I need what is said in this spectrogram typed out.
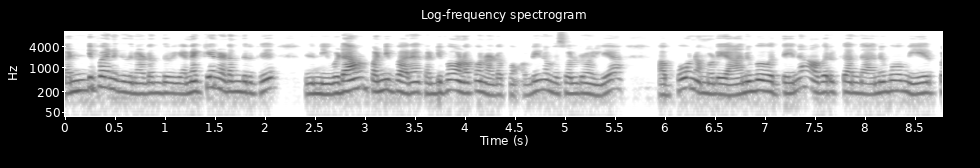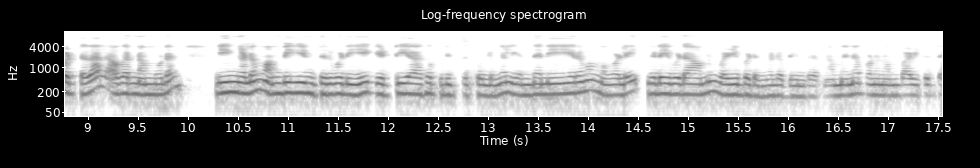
கண்டிப்பாக எனக்கு இது நடந்து எனக்கே நடந்திருக்கு. இது நீ விடாமல் பண்ணிப்பாரு கண்டிப்பாக உனக்கும் நடக்கும் அப்படின்னு நம்ம சொல்கிறோம் இல்லையா? அப்போது நம்முடைய அனுபவத்தைனா அவருக்கு அந்த அனுபவம் ஏற்பட்டதால் அவர் நம்முடன் நீங்களும் அம்பிகையின் திருவடியை கெட்டியாக பிடித்து கொள்ளுங்கள். எந்த நேரமும் அவளை இடைவிடாமல் வழிபடுங்கள் அப்படின்றார். நம்ம என்ன பண்ணணும்? அம்பாள் கிட்ட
